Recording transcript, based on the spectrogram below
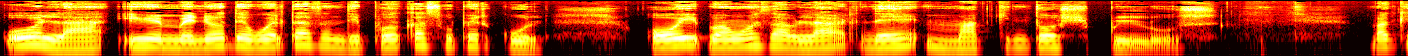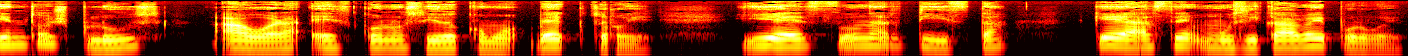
Hola y bienvenidos de vuelta a Sandy Podcast Super Cool. Hoy vamos a hablar de Macintosh Plus. Macintosh Plus ahora es conocido como Vectroid y es un artista que hace música Vaporwave.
